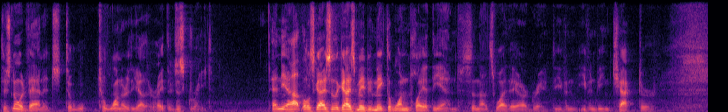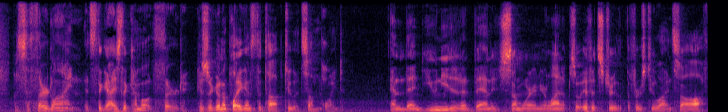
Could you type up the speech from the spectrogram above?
There's no advantage to to one or the other, right? They're just great. And yeah, those guys are the guys maybe make the one play at the end, and that's why they are great, even even being checked or. It's the third line. It's the guys that come out third because they're going to play against the top two at some point and then you need an advantage somewhere in your lineup. So if it's true that the first two lines saw off,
